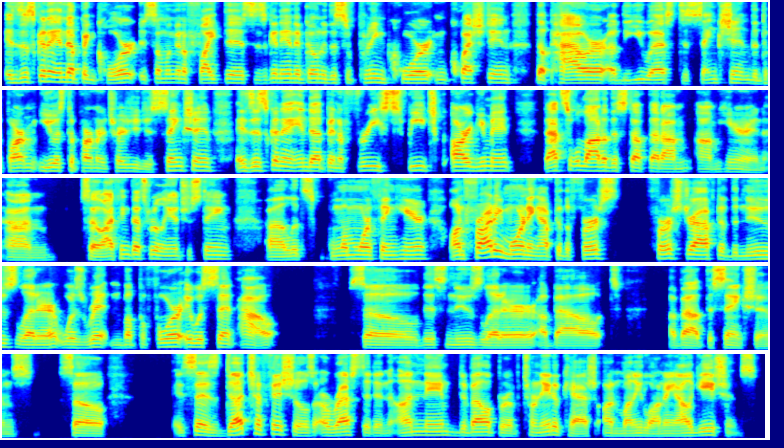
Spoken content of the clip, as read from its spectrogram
is this going to end up in court? Is someone going to fight this? Is it going to end up going to the Supreme Court and question the power of the U.S. to sanction the Department, U.S. Department of Treasury to sanction? Is this going to end up in a free speech argument? That's a lot of the stuff that I'm I'm hearing. Um, so I think that's really interesting. Uh, let's one more thing here on Friday morning after the first first draft of the newsletter was written, but before it was sent out. So this newsletter about about the sanctions. So It says Dutch officials arrested an unnamed developer of Tornado Cash on money laundering allegations.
